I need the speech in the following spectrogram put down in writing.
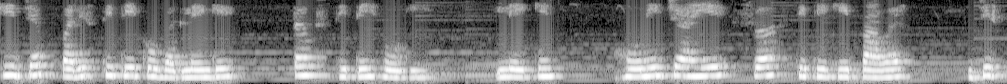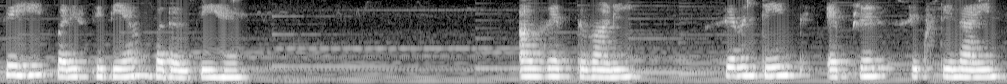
कि जब परिस्थिति को बदलेंगे, तब स्थिति होगी। लेकिन होनी चाहिए स्वस्थिति की पावर, जिससे ही परिस्थितियाँ बदलती हैं। अव्यक्तवाणी सेवनटीन्थ अप्रैल सिक्सटी नाइन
